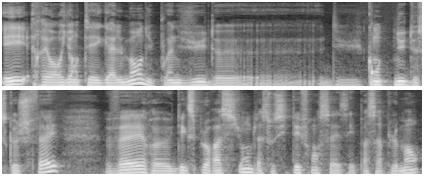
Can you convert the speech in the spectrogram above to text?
et réorienter également du point de vue de, du contenu de ce que je fais vers euh, l'exploration de la société française et pas simplement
